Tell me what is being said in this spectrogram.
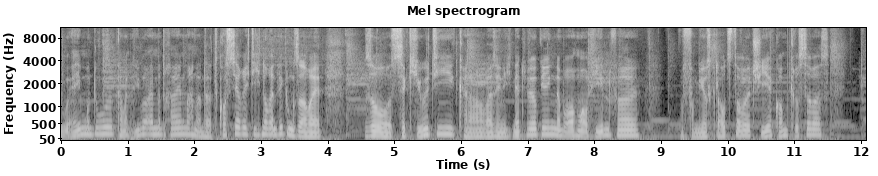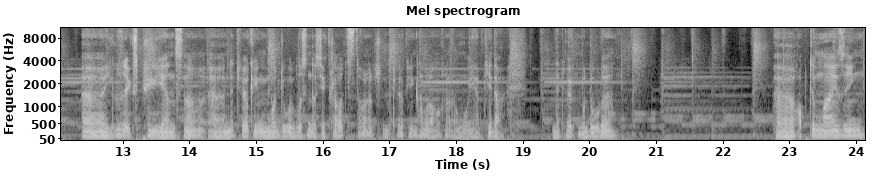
UA-Modul kann man überall mit reinmachen. Das kostet ja richtig noch Entwicklungsarbeit. So, Security, keine Ahnung, weiß ich nicht. Networking, da brauchen wir auf jeden Fall. Von mir aus Cloud Storage. Hier, komm, kriegst du was? Uh, User Experience, ne? Uh, Networking Modul, wo ist denn das hier? Cloud Storage, Networking haben wir doch auch noch irgendwo. Ihr habt hier da. Network Module. Uh, Optimizing.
